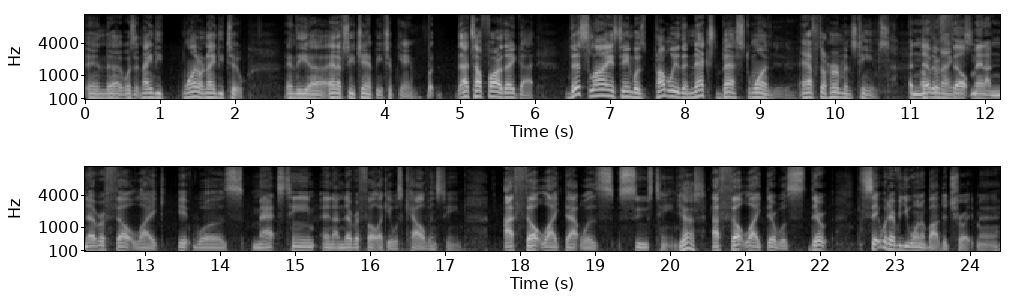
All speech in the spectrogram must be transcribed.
in uh, was it 91 or 92 in the uh, NFC Championship game. But that's how far they got. This Lions team was probably the next best one after Herman's teams. I never 90s. felt, man, I never felt like it was Matt's team, and I never felt like it was Calvin's team. I felt like that was Suh's team. Yes. I felt like there was there. Say whatever you want about Detroit, man.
